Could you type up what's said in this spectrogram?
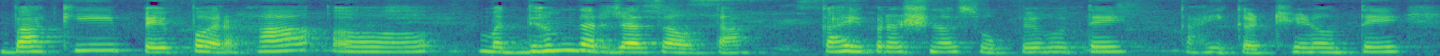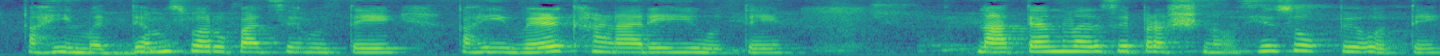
बाकी पेपर हा मध्यम दर्जाचा होता. काही प्रश्न सोपे होते काही कठीण होते काही मध्यम स्वरूपाचे होते काही वेळ खाणारेही होते. नात्यांवरचे प्रश्न हे सोपे होते.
